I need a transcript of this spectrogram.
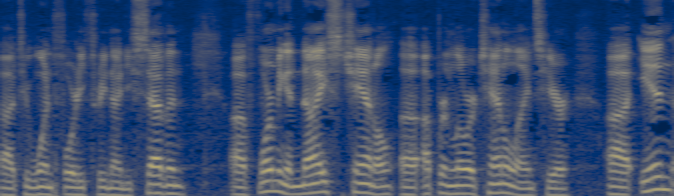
uh, to 143.97, uh, forming a nice channel, uh, upper and lower channel lines here. Uh, in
